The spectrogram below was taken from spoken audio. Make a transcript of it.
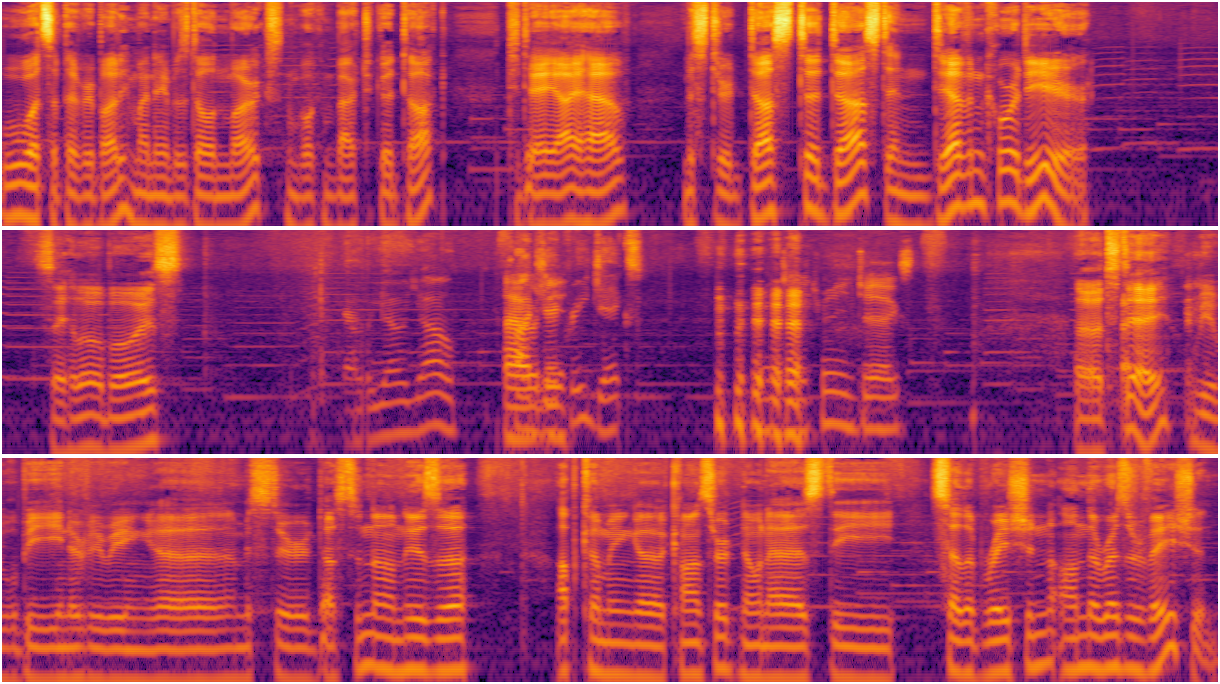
What's up, everybody? My name is Dylan Marks, and welcome back to Good Talk. Today I have Mr. Dust to Dust and Devin Cordier. Say hello, boys. Yo, yo, yo. Howdy. Project Rejects. Rejects, rejects. Uh, today we will be interviewing uh, Mr. Dustin on his uh, upcoming uh, concert known as the Celebration on the Reservation,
